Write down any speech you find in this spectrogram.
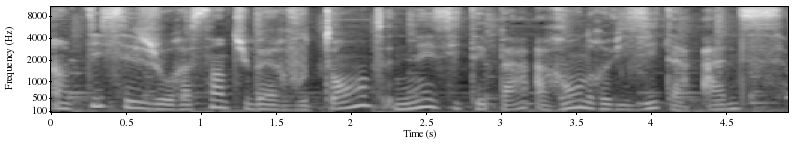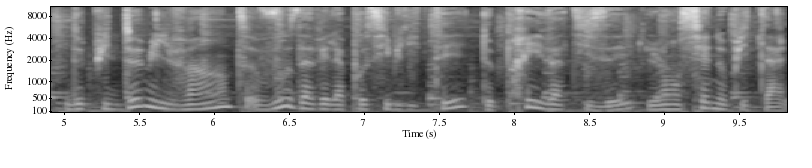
un petit séjour à Saint-Hubert vous tente, n'hésitez pas à rendre visite à Hans. Depuis 2020, vous avez la possibilité de privatiser l'ancien hôpital.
